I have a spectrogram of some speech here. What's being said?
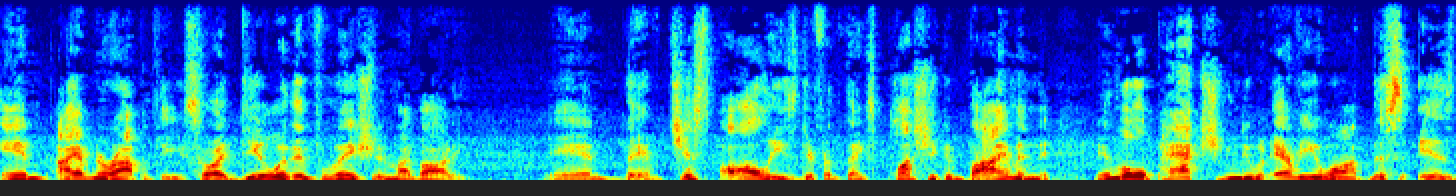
and I have neuropathy, so I deal with inflammation in my body. And they have just all these different things. Plus, you can buy them in in little packs. You can do whatever you want. This is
